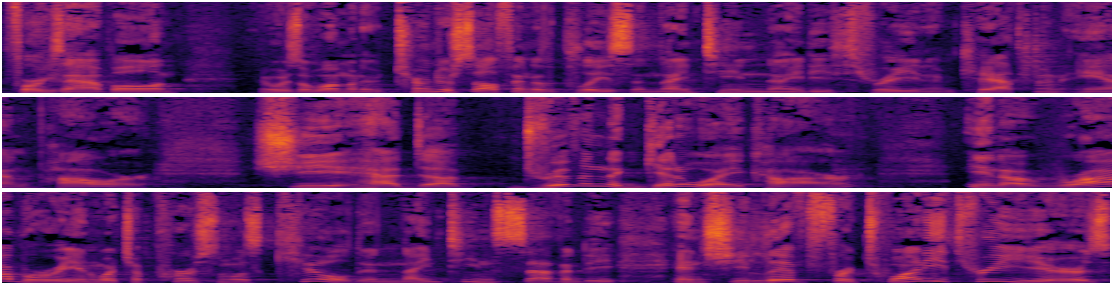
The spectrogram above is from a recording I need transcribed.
For example, there was a woman who turned herself into the police in 1993 named Katherine Ann Power. She had uh, driven the getaway car in a robbery in which a person was killed in 1970, and she lived for 23 years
